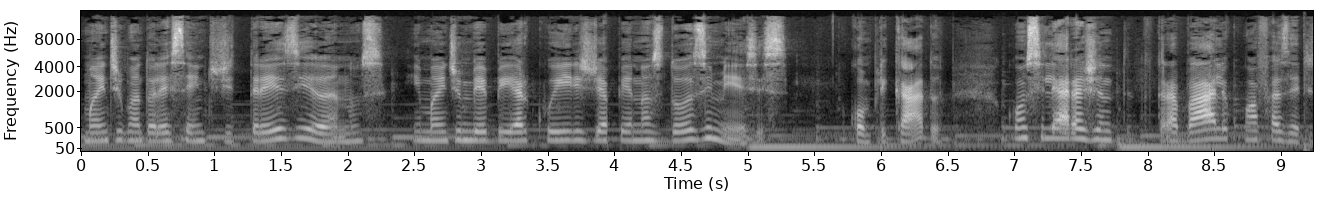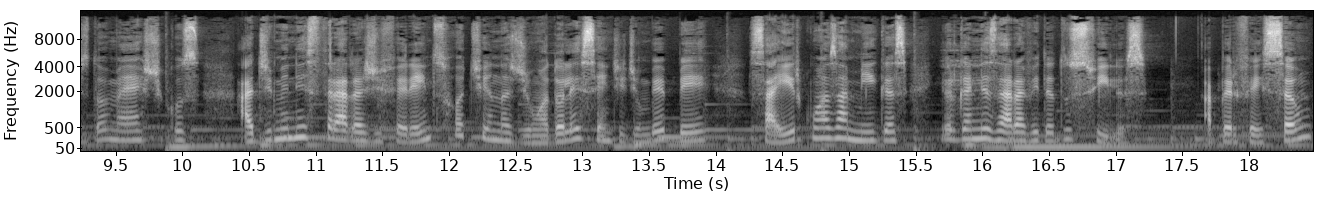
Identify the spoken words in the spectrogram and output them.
mãe de uma adolescente de 13 anos e mãe de um bebê arco-íris de apenas 12 meses. O complicado? Conciliar a agenda de trabalho com afazeres domésticos, administrar as diferentes rotinas de um adolescente e de um bebê, sair com as amigas e organizar a vida dos filhos. A perfeição?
